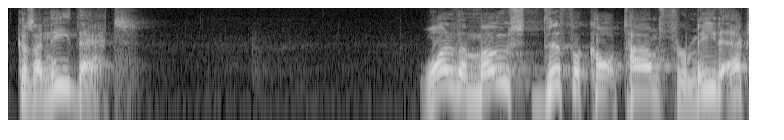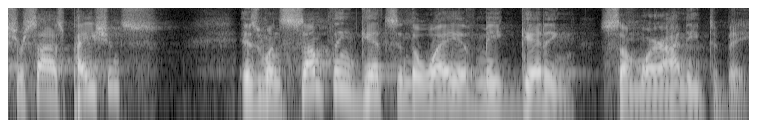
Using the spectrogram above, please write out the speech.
because I need that. One of the most difficult times for me to exercise patience is when something gets in the way of me getting somewhere I need to be.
